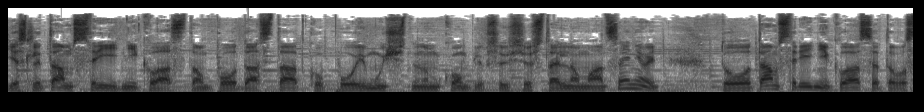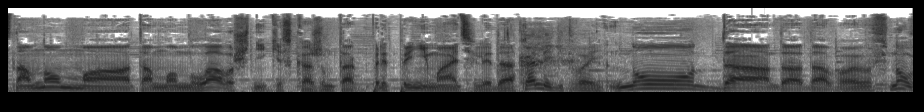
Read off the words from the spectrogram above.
если там средний класс там, по достатку, по имущественному комплексу и все остальному оценивать, то там средний класс это в основном а, там лавошники, скажем так, предприниматели, да. Коллеги твои. Ну, да, да, да. Ну,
